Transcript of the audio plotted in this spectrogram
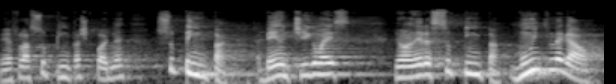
eu ia falar supimpa, acho que pode, né? Supimpa. É bem antigo, mas de uma maneira supimpa. Muito legal.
